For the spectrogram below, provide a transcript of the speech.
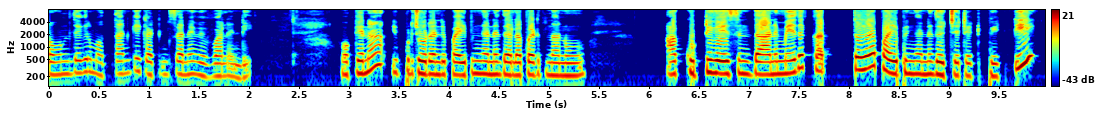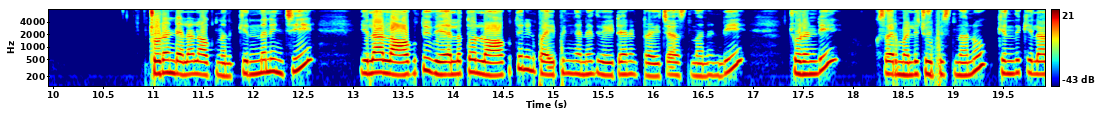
రౌండ్ దగ్గర మొత్తానికి కటింగ్స్ అనేవి ఇవ్వాలండి. ఓకేనా? ఇప్పుడు చూడండి పైపింగ్ అనేది ఎలా పెడుతున్నాను? ఆ కుట్టి వేసిన దాని మీద కరెక్ట్గా పైపింగ్ అనేది వచ్చేటట్టు పెట్టి చూడండి ఎలా లాగుతున్నాను. కింద నుంచి ఇలా లాగుతూ వేళ్ళతో లాగుతూ నేను పైపింగ్ అనేది వేయడానికి ట్రై చేస్తున్నానండి. చూడండి ఒకసారి మళ్ళీ చూపిస్తున్నాను. కిందకి ఇలా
